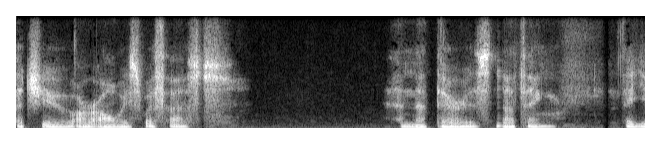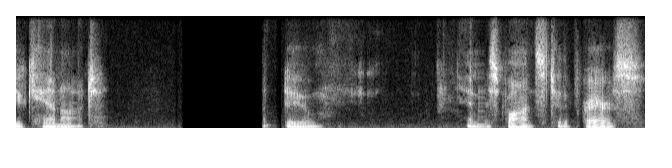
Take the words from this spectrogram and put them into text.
that you are always with us, and that there is nothing that you cannot do in response to the prayers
